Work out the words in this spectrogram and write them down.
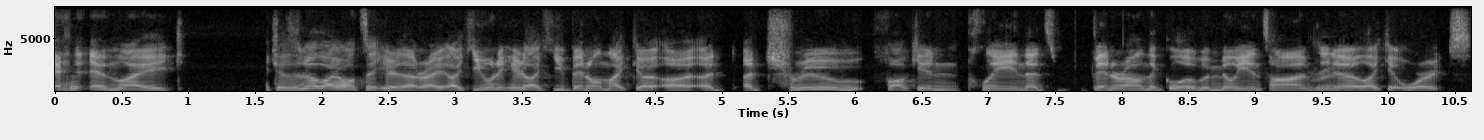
and and like because nobody wants to hear that, right? Like you want to hear like you've been on like a a, a, true fucking plane that's been around the globe a million times, Right. you know, like it works.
